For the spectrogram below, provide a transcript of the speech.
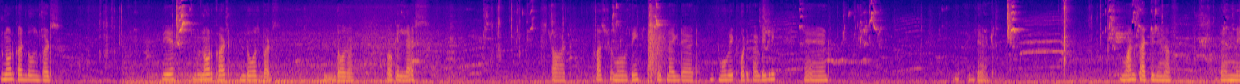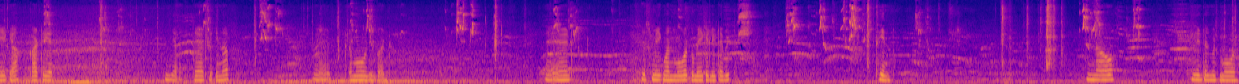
do not cut those buds. Here do not cut those buds. Those one. Okay let's start. First remove the it like that. Move it 45 degree and like that. One cut is enough. Then make a cut here. Yeah that's enough and remove the bud and just make one more to make a little bit thin. Now a little bit more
